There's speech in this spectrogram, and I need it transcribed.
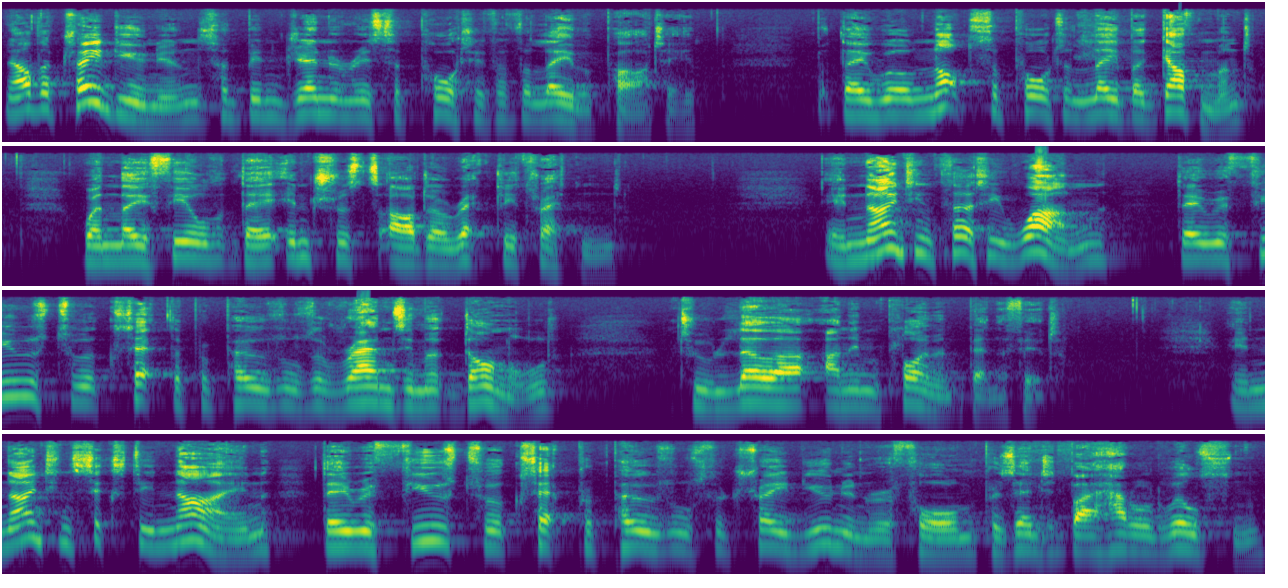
Now, the trade unions have been generally supportive of the Labour Party, but they will not support a Labour government when they feel that their interests are directly threatened. In 1931, they refused to accept the proposals of Ramsay MacDonald to lower unemployment benefit. In 1969, they refused to accept proposals for trade union reform presented by Harold Wilson,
